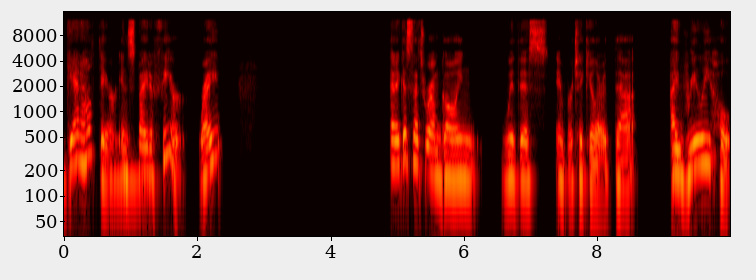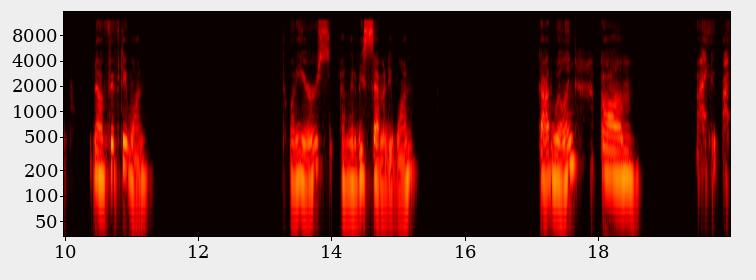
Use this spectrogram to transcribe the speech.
get out there in spite of fear, right? And I guess that's where I'm going with this in particular that I really hope now I'm 51, 20 years, I'm going to be 71. God willing. Um, I, I,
